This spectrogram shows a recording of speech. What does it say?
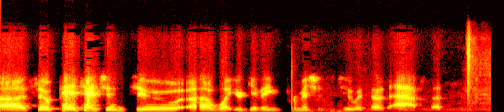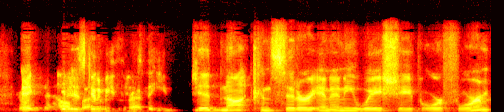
Uh, so pay attention to uh, what you're giving permissions to with those apps. That's it, it is going to be things that you did not consider in any way, shape, or form.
